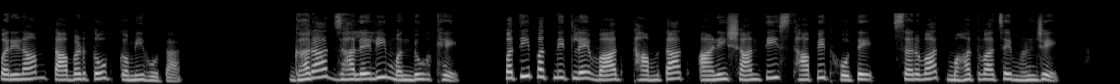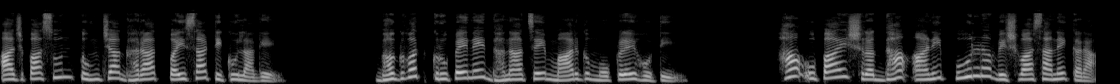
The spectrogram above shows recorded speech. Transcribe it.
परिणाम ताबडतोब कमी होतात. घरात झालेली मंदुखे पतीपत्नीतले वाद थांबतात आणि शांती स्थापित होते. सर्वात महत्त्वाचे म्हणजे आजपासून तुमच्या घरात पैसा टिकू लागेल. भगवत कृपेने धनाचे मार्ग मोकळे होतील. हा उपाय श्रद्धा आणि पूर्ण विश्वासाने करा.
